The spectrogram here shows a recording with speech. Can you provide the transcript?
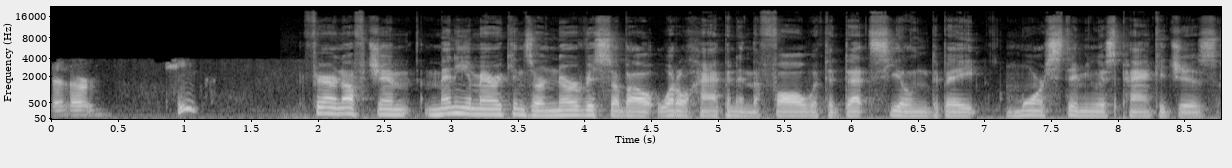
that are cheap. Fair enough, Jim. Many Americans are nervous about what will happen in the fall with the debt ceiling debate, more stimulus packages,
